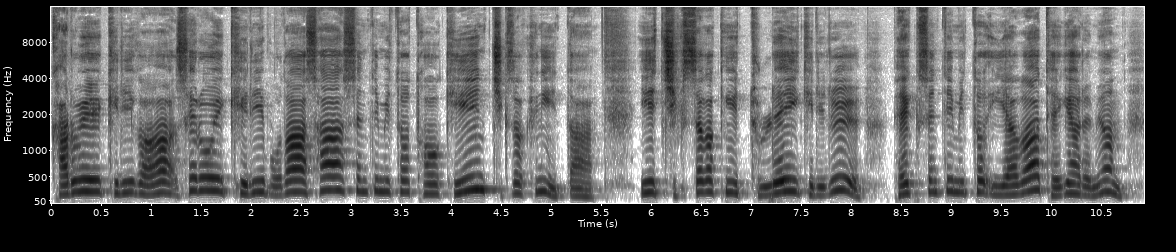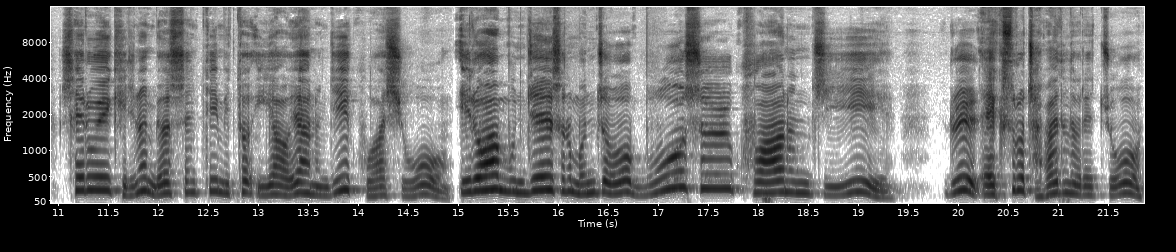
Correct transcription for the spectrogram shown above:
가로의 길이가 세로의 길이보다 4cm 더 긴 직사각형이 있다. 이 직사각형의 둘레의 길이를 100cm 이하가 되게 하려면 세로의 길이는 몇 cm 이하여야 하는지 구하시오. 이러한 문제에서는 먼저 무엇을 구하는지 를 x로 잡아야 된다 그랬죠.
